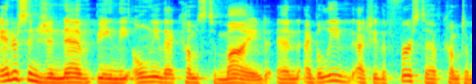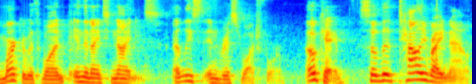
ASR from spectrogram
Andersen Genève being the only that comes to mind, and I believe actually the first to have come to market with one in the 1990s, at least in wristwatch form. Okay, so the tally right now.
